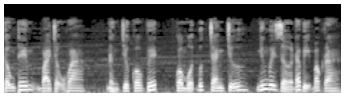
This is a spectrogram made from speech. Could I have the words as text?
cộng thêm vài chậu hoa, đằng trước có vết của một bức tranh chữ nhưng bây giờ đã bị bóc ra.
